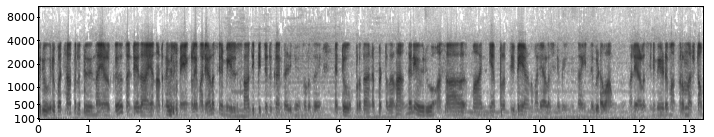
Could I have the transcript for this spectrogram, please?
ഒരു ഒരു പശ്ചാത്തലത്തിൽ നിന്ന് അയാൾക്ക് തന്റേതായ നടന വിസ്മയങ്ങളെ മലയാള സിനിമയിൽ സാധിപ്പിച്ചെടുക്കാൻ കഴിഞ്ഞു എന്നുള്ളത് ഏറ്റവും പ്രധാനപ്പെട്ടതാണ്. അങ്ങനെ ഒരു അസാമാന്യ പ്രതിഭയാണ് മലയാള സിനിമയിൽ നിന്ന് ഇന്ന് വിടവാങ്ങുന്നത്. മലയാള സിനിമയുടെ മാത്രം നഷ്ടം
